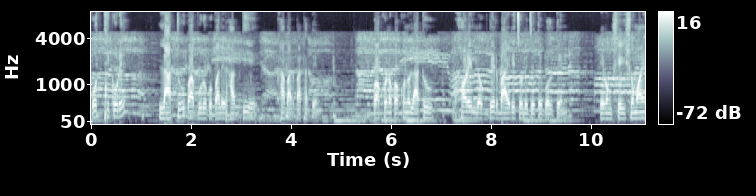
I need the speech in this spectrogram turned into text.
পথ্যি করে লাটু বা বুড়ো গোপালের হাত দিয়ে খাবার পাঠাতেন। কখনো কখনো লাটু ঘরের লোকদের বাইরে চলে যেতে বলতেন এবং সেই সময়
